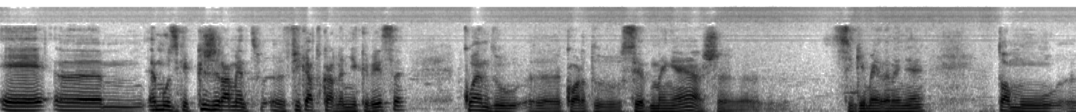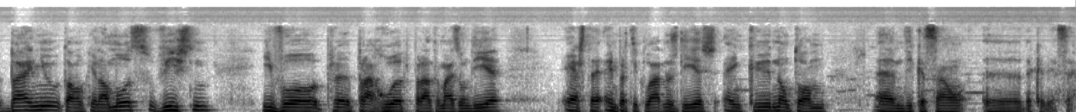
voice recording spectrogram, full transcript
é uh, a música que geralmente eh, fica a tocar na minha cabeça quando uh, acordo cedo de manhã, às eh, 5 e meia da manhã, tomo banho, tomo um pequeno almoço, visto-me e vou para a rua preparado mais um dia. Esta em particular nos dias em que não tomo a medicação uh, da cabeça.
